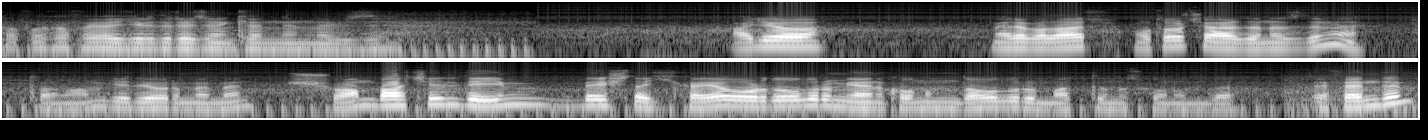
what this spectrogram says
Kafa kafaya girdireceksin kendinle bizi. Alo. Merhabalar. Motor çağırdınız değil mi? Tamam geliyorum hemen. Şu an Bahçeli'deyim. 5 dakikaya orada olurum yani konumda olurum attığınız konumda. Efendim?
